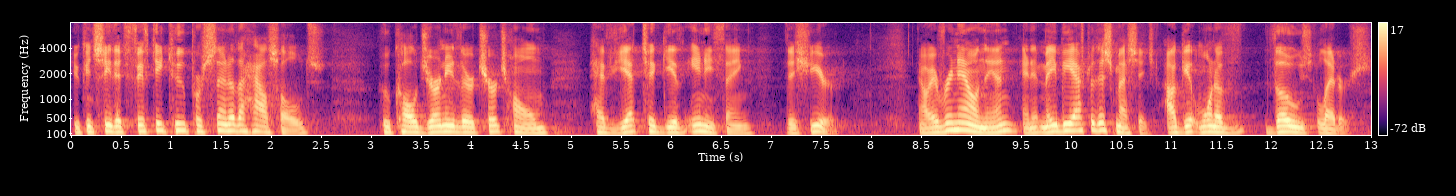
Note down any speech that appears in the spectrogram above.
you can see that 52% of the households who call Journey their church home have yet to give anything this year. Now, every now and then, and it may be after this message, I'll get one of those letters.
